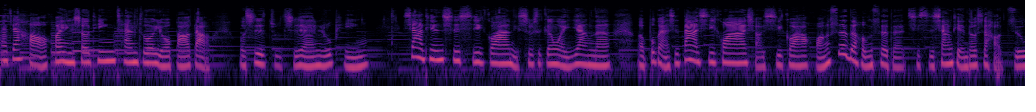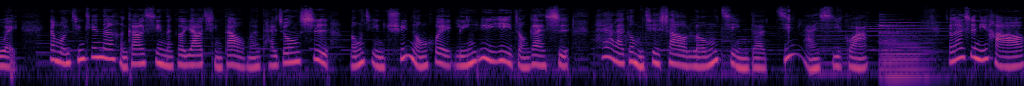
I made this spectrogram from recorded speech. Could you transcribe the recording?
大家好，欢迎收听《餐桌有宝岛》，我是主持人如萍。夏天吃西瓜，你是不是跟我一样呢？呃，不管是大西瓜、小西瓜，黄色的、红色的，其实香甜都是好滋味。那么我们今天呢，很高兴能够邀请到我们台中市龙井区农会林玉义总干事，他要来跟我们介绍龙井的金兰西瓜。总干事你好。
